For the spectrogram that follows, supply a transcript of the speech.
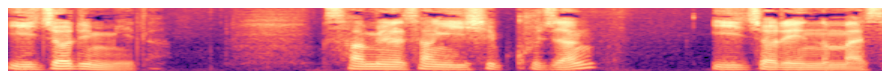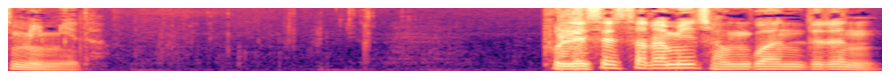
2절입니다. 사무엘상 29장 2절에 있는 말씀입니다. 블레셋 사람이 장관들은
